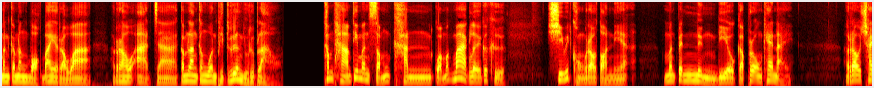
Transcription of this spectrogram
มันกำลังบอกใบ้เราว่า เราอาจจะกำลังกังวลผิดเรื่องอยู่หรือเปล่าคำถามที่มันสำคัญกว่ามาก ๆเลยก็คือ ชีวิตของเราตอนเนี้ มันเป็นหนึ่งเดียวกับพระองค์แค่ไหน เราใช้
